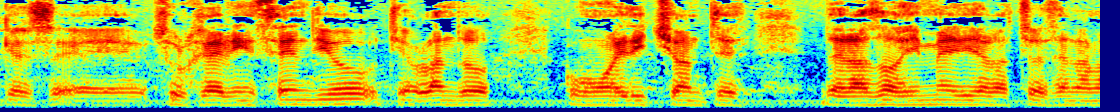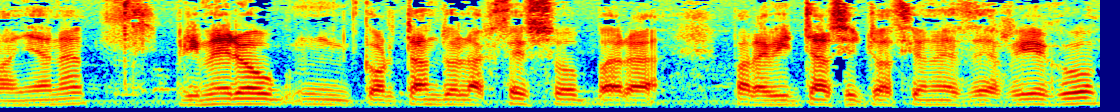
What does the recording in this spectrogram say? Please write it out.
que se surge el incendio, estoy hablando, como he dicho antes, de las dos y media a las tres de la mañana, primero mm, cortando el acceso para, para evitar situaciones de riesgo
